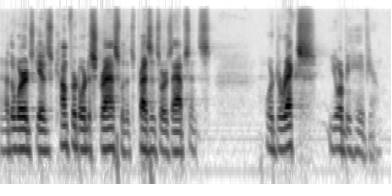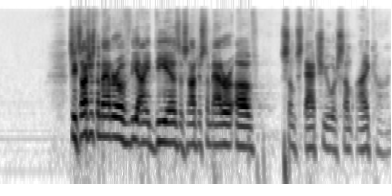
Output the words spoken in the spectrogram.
in other words, gives comfort or distress with its presence or its absence, or directs your behavior. See, it's not just a matter of the ideas, it's not just a matter of some statue or some icon,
